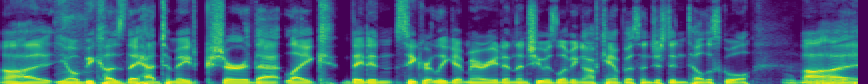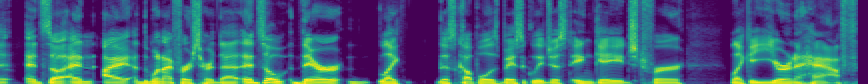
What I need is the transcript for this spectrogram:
Uh, you know, because they had to make sure that like they didn't secretly get married and then she was living off campus and just didn't tell the school. uh, and so and I when I first heard that, and so they're like this couple is basically just engaged for like a year and a half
